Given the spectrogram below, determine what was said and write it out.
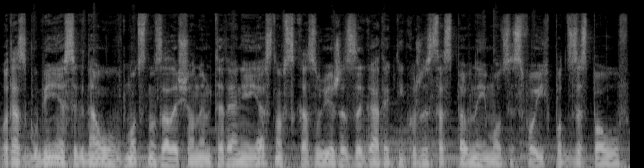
oraz gubienie sygnału w mocno zalesionym terenie jasno wskazuje, że zegarek nie korzysta z pełnej mocy swoich podzespołów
